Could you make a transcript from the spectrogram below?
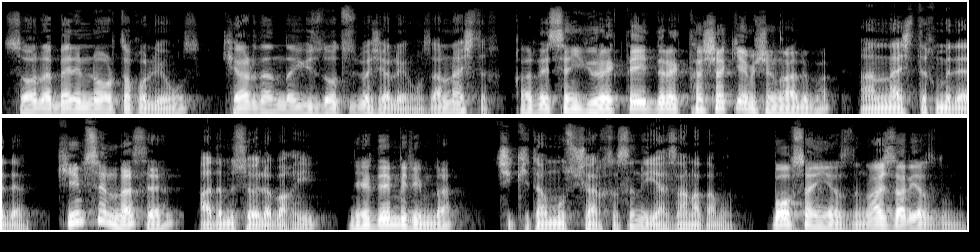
Sonra benimle ortak oluyorsunuz. Kardan da %35 alıyorsunuz. Anlaştık. Kardeş sen yürek değil direkt taşak yemişsin galiba. Anlaştık mı dedem? Kimsin la sen? Adımı söyle bakayım. Nereden bileyim la? Çikita Muz şarkısını yazan adamım. Bok sen yazdın. Ajdar yazdı onu.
